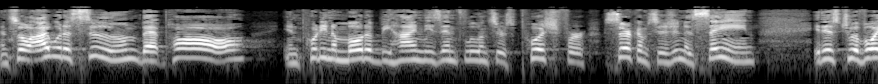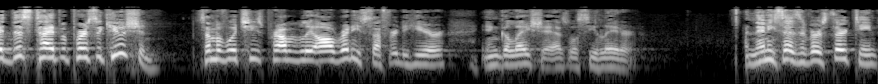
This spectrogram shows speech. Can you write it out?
And so I would assume that Paul, in putting a motive behind these influencers' push for circumcision, is saying it is to avoid this type of persecution, some of which he's probably already suffered here in Galatia, as we'll see later. And then he says in verse 13,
